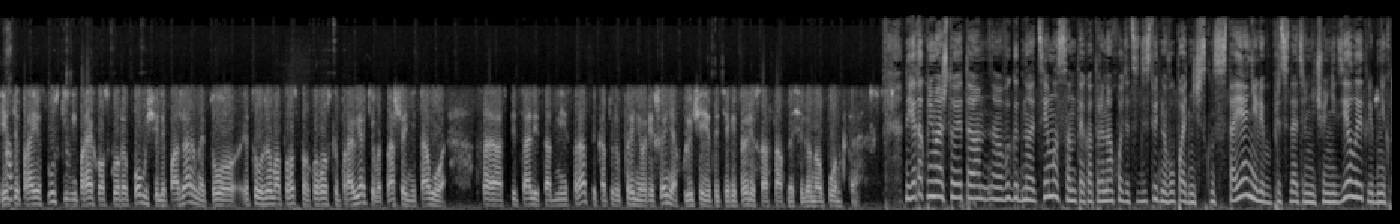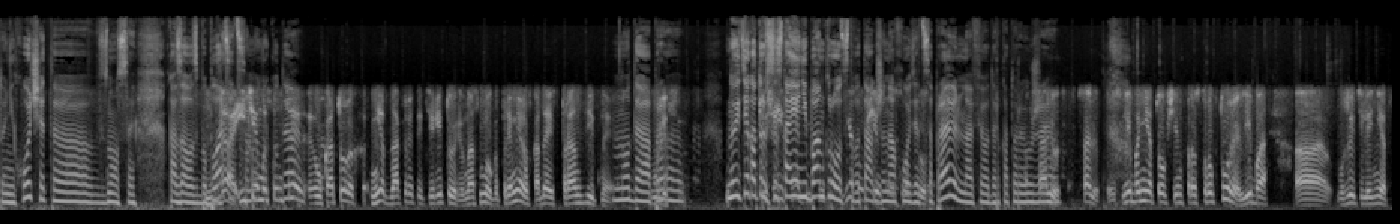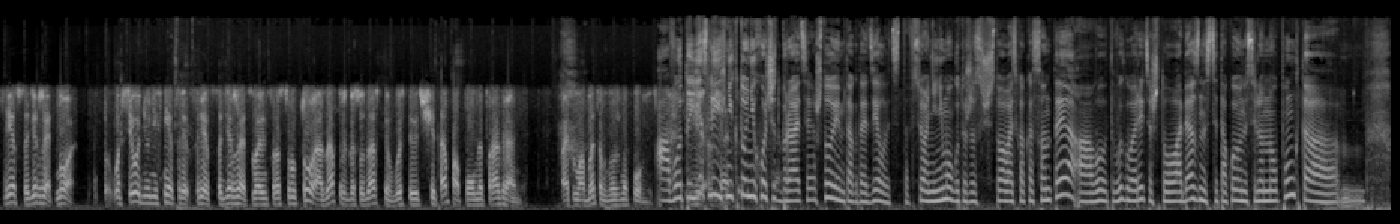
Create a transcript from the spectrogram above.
Если а... проезд узкий, не проехал скорая помощь или пожарная, то это уже вопрос прокурорской проверки в отношении того э, специалиста администрации, который принял решение о включении этой территории в состав населенного пункта. Но ну, я так понимаю, что это э, выгодно тем СНТ, которые находятся действительно в упадническом состоянии, либо председатель ничего не делает, либо никто не хочет, э, взносы, казалось бы, платят. Да, и тем никуда... СНТ, у которых нет закрытой территории. У нас много примеров, когда есть транзитные Ну да, про... Ну и те, которые в состоянии банкротства также находятся, правильно, Федор, которые уже... Абсолютно, абсолютно. То есть либо нет общей инфраструктуры, либо э, у жителей нет средств содержать. Но вот сегодня у них нет средств содержать свою инфраструктуру, а завтра государство им выставит счета по полной программе. Поэтому об этом нужно помнить. А вот и, если их никто не хочет брать, что им тогда делать-то? Все, они не могут уже существовать как СНТ, а вот вы говорите, что обязанности такого населенного пункта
